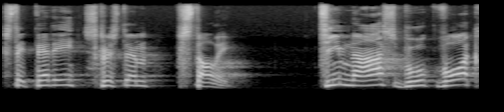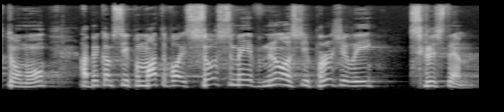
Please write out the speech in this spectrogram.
jste tedy s Kristem vstali, tím nás Bůh volá k tomu, abychom si pamatovali, co jsme v minulosti prožili s Kristem.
